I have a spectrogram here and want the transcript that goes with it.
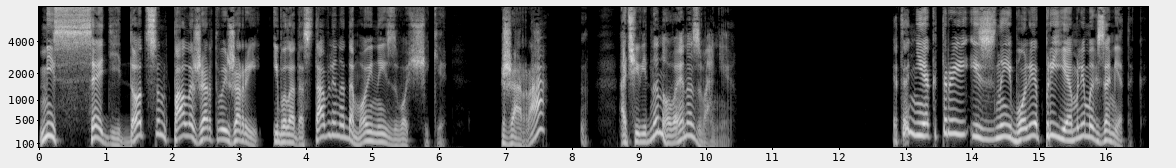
мисс Сэдди Додсон пала жертвой жары и была доставлена домой на извозчике. Жара? Очевидно, новое название. Это некоторые из наиболее приемлемых заметок.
